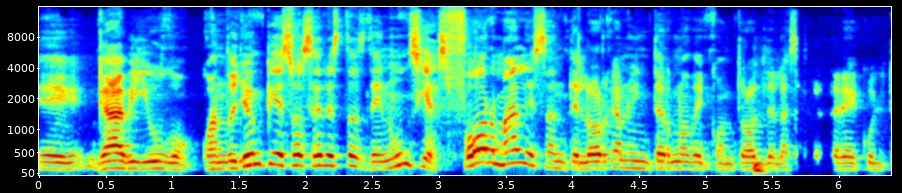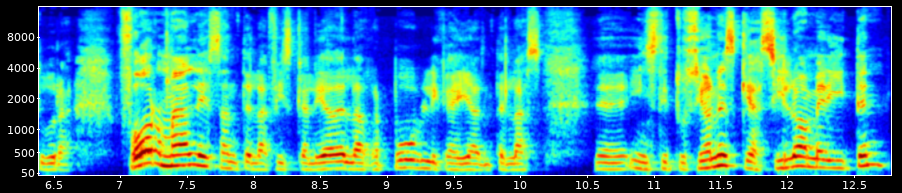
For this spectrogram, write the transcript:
eh, Gaby Hugo? Cuando yo empiezo a hacer estas denuncias formales ante el órgano interno de control de la Secretaría de Cultura, formales ante la Fiscalía de la República y ante las eh, instituciones que así lo ameriten,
